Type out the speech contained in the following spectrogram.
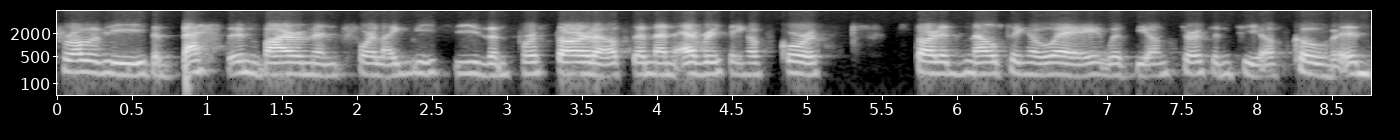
probably the best environment for like VCs and for startups. And then everything, of course, started melting away with the uncertainty of COVID.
